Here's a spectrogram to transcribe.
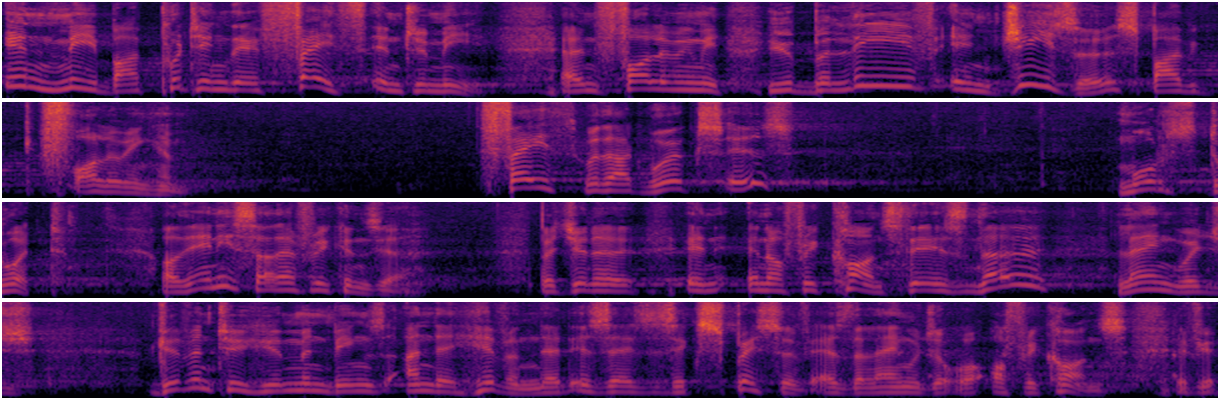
in me by putting their faith into me and following me. You believe in Jesus by following him. Faith without works is mors dood. Are there any South Africans here? But you know, in, in Afrikaans, there is no language given to human beings under heaven that is as expressive as the language of Afrikaans. If you,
